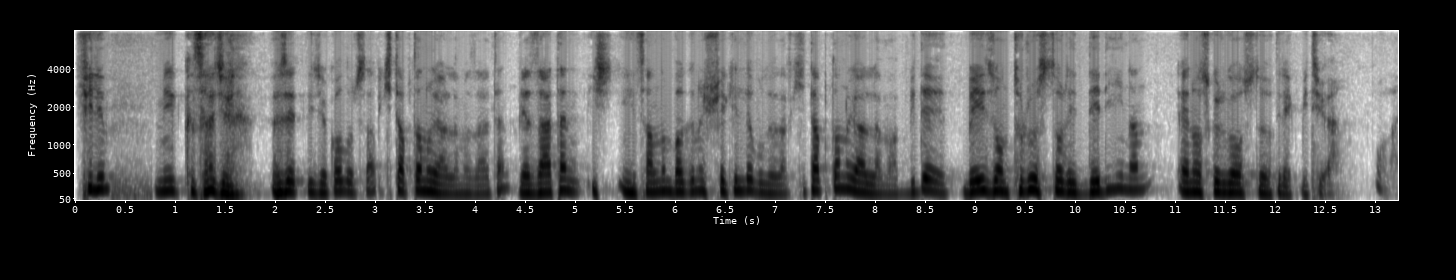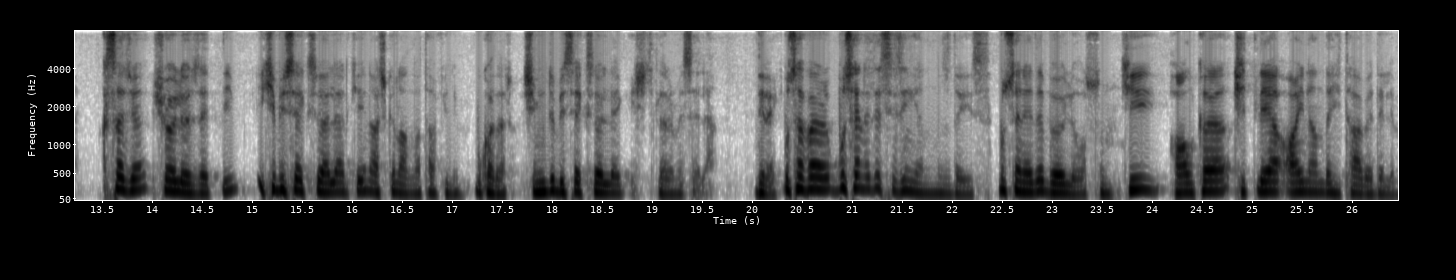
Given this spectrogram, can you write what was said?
Film mi kısaca özetleyecek olursam kitaptan uyarlama zaten. Ya zaten iş, insanlığın bug'ını şu şekilde buluyorlar. Kitaptan uyarlama. Bir de based on true story dediğin an en Oscar goes to direkt bitiyor olay. Kısaca şöyle özetleyeyim. İki biseksüel erkeğin aşkını anlatan film. Bu kadar. Şimdi biseksüelle geçtiler mesela. Direkt. Bu sefer bu senede sizin yanınızdayız. Bu senede böyle olsun. Ki halka, kitleye aynı anda hitap edelim.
